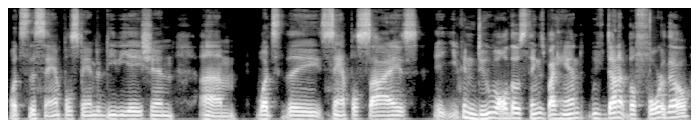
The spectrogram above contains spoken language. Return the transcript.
what's the sample standard deviation, um, what's the sample size. You can do all those things by hand. We've done it before though,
